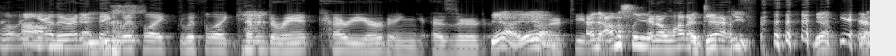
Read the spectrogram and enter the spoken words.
Well, yeah, Um, they're and- anything with like with like Kevin Durant, Kyrie Irving as their Yeah, yeah, yeah. their team, And honestly, and a lot a of deep depth. team. yeah, yeah, yeah,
